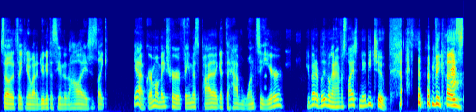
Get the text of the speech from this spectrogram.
So it's like, you know what, I do get to see them during the holidays. It's like, yeah, if grandma makes her famous pie that I get to have once a year, you better believe I'm gonna have a slice, maybe two. because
